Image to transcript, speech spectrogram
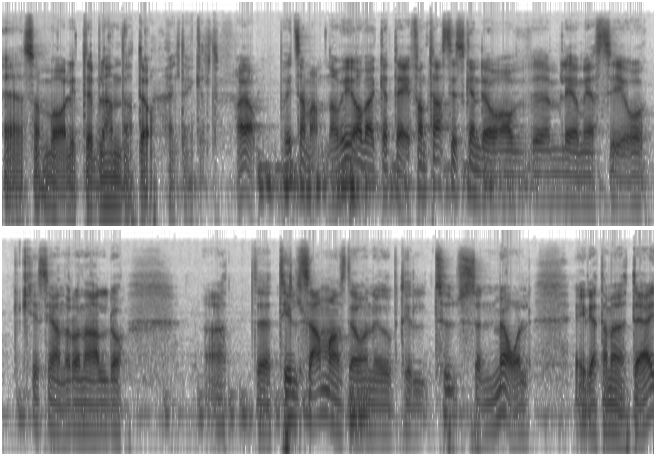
Eh, som var lite blandat då helt enkelt. Ja, ja, skitsamma. Nu har vi avverkat det. Fantastiskt ändå av eh, Leo Messi och Cristiano Ronaldo att eh, tillsammans då nå upp till tusen mål i detta möte.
